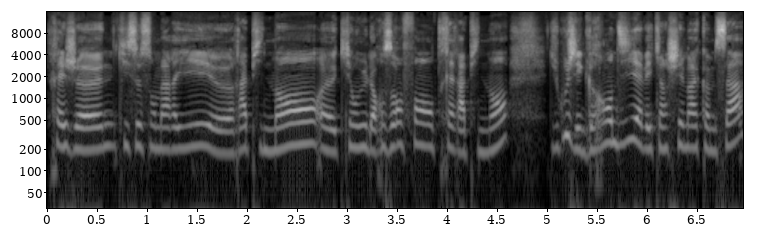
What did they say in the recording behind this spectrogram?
très jeunes, qui se sont mariés euh, rapidement, euh, qui ont eu leurs enfants très rapidement. Du coup, j'ai grandi avec un schéma comme ça,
